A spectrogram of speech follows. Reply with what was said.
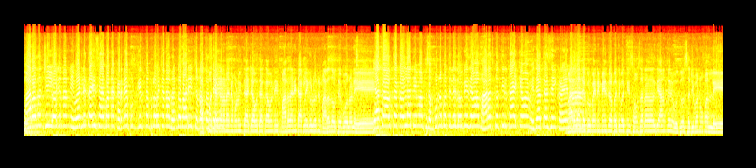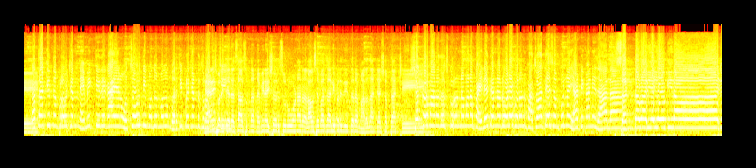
महाराजांची योजना निवडले ताई साहेबांना करण्यापूर्वी कीर्तन प्रवचना रंगबारी चढत आत्महत्या असे. करणारे म्हणून त्याच्या होत्या का म्हणजे महाराजांनी टाकले कडून महाराज होते बोलले. याचा अर्थ कळला तेव्हा संपूर्ण बदलले दोघे जेव्हा महाराज करतील काय किंवा विद्यार्थ्याचे कळे महाराजांच्या कृपेने महेंद्र पती संसारात आनंद उद्धव सजीवन उमलले. कथा कीर्तन प्रवचन नेहमिक ते उत्सव होती मधून मधून घरती प्रचंड ज्ञानेश्वरीचे रसा सुंदर नवीन ऐश्वर सुरू होणार. रावसाहेबाचा आली परत इतर महाराजांच्या शब्दांची. शंकर महाराजच करून नमन पाहिले त्यांना डोळे भरून पाचवा अध्याय संपूर्ण या ठिकाणी झाला. संतवर्य योगीराज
